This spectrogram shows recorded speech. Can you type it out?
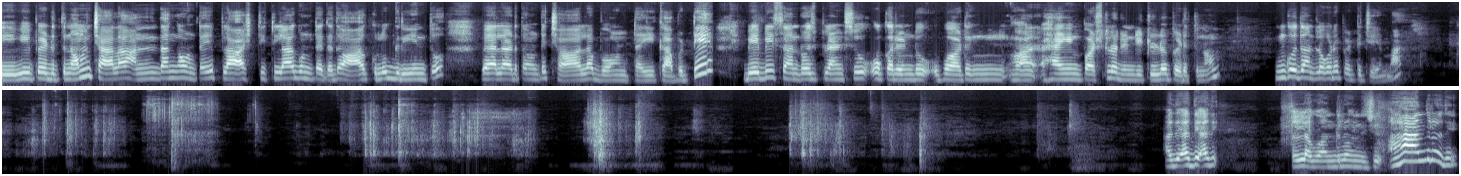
ఇవి పెడుతున్నాం చాలా అందంగా ఉంటాయి. ప్లాస్టిక్ లాగా ఉంటాయి కదా ఆకులు గ్రీన్తో వేలాడుతూ ఉంటే చాలా బాగుంటాయి. కాబట్టి బేబీ సన్ రోజ్ ప్లాంట్స్ ఒక రెండు పాటింగ్ హ్యాంగింగ్ పార్ట్స్లో రెండిట్లో పెడుతున్నాం. ఇంకో దాంట్లో కూడా పెట్టి చేయమ్మా అది అది అది అలాగో అందులో ఉంది చూ ఆహా, అందులో అది.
